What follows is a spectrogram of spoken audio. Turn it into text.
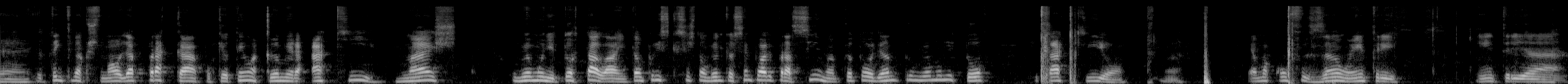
É, eu tenho que me acostumar a olhar para cá, porque eu tenho uma câmera aqui, mas o meu monitor está lá. Então, por isso que vocês estão vendo que eu sempre olho para cima, porque eu estou olhando para o meu monitor, que está aqui. Ó. É uma confusão entre, entre a,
